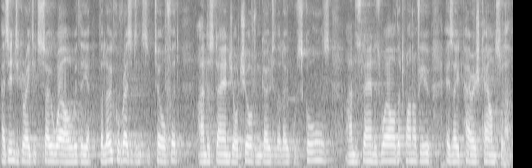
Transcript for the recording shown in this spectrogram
has integrated so well with the, the local residents of Tilford. I understand your children go to the local schools. I understand as well that one of you is a parish councillor.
